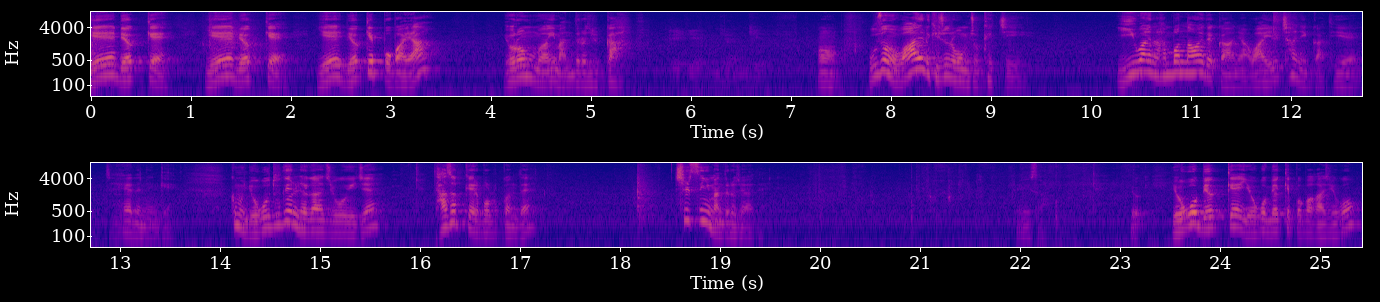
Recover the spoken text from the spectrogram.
얘 몇 개, 얘 몇 개, 얘 몇 개 뽑아야 요런 모양이 만들어질까? 4개, 1개, 1개. 어, 우선 y를 기준으로 보면 좋겠지. 2y는 한 번 나와야 될 거 아니야. y 1차니까 뒤에 해야 되는 게. 그러면 요거 두 개를 해가지고 이제 다섯 개를 뽑을 건데 7승이 만들어져야 돼. 여기서 요, 요거 몇 개, 요거 몇 개 뽑아가지고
